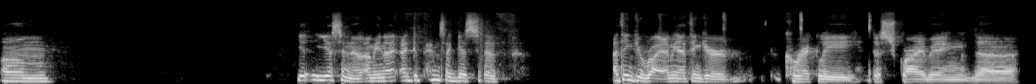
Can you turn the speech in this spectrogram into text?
Um y- yes and no. I mean it depends i guess if i think you're right i mean i think you're correctly describing the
